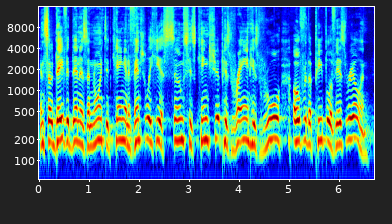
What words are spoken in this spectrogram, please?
And so David then is anointed king, and eventually he assumes his kingship, his reign, his rule over the people of Israel. And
